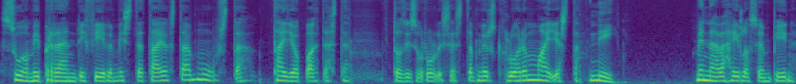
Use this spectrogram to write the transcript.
Suomi-brändifilmistä tai jostain muusta, tai jopa tästä tosi surullisesta myrskyluodon Maijasta. Niin. Mennään vähän iloisempiin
